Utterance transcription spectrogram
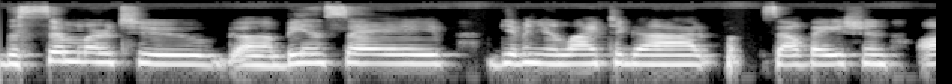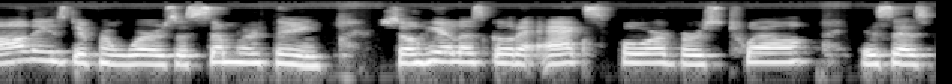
the similar to uh, being saved, giving your life to God, salvation, all these different words, a similar thing. So here let's go to Acts 4, verse 12. It says,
